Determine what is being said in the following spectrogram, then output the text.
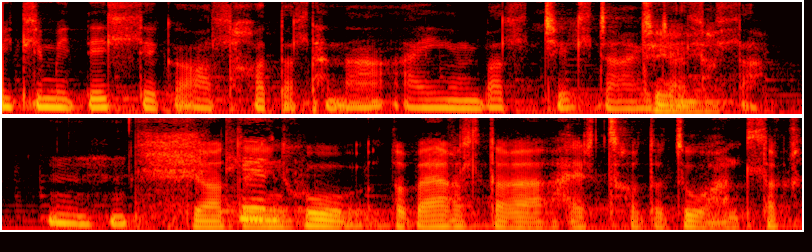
мэдлэг мэдээллийг олоход бол танаа аян бол чиглэж байгаа гэж ойлголоо. Тэгээ одоо энэ хүү одоо байгальтайгаа харьцах одоо зөв хандлага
